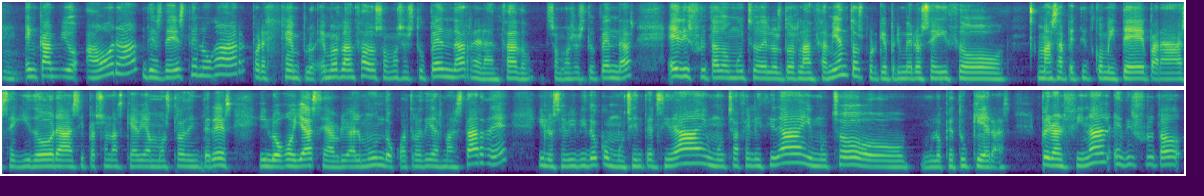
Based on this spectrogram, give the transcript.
Mm. En cambio, ahora, desde este lugar, por ejemplo, hemos lanzado Somos Estupendas, relanzado Somos Estupendas, he disfrutado mucho de los dos lanzamientos, porque primero se hizo más Apetit Comité para seguidoras y personas que habían mostrado interés y luego ya se abrió al mundo cuatro días más tarde y los he vivido con mucha intensidad y mucha felicidad y mucho lo que tú quieras. Pero al final he disfrutado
